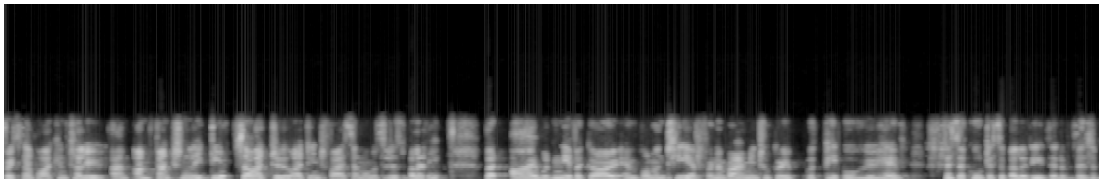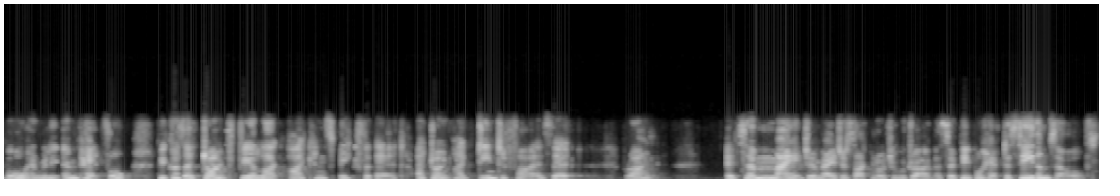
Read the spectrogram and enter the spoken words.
for example, I can tell you um, I'm functionally deaf, so I do identify as someone with a disability, but I would never go and volunteer for an environmental group with people who have physical disabilities that are visible and really impactful because I don't feel like I can speak for that. I don't identify as that, right? It's a major, major psychological driver. So people have to see themselves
